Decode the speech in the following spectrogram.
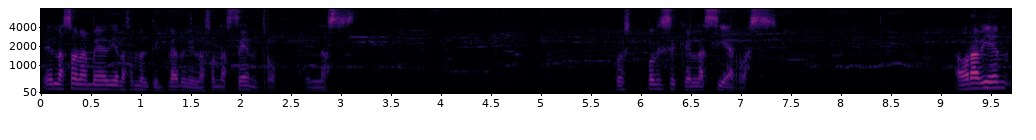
En la zona media, en la zona altiplano y en la zona centro, en las pues puede ser que en las sierras. Ahora bien,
